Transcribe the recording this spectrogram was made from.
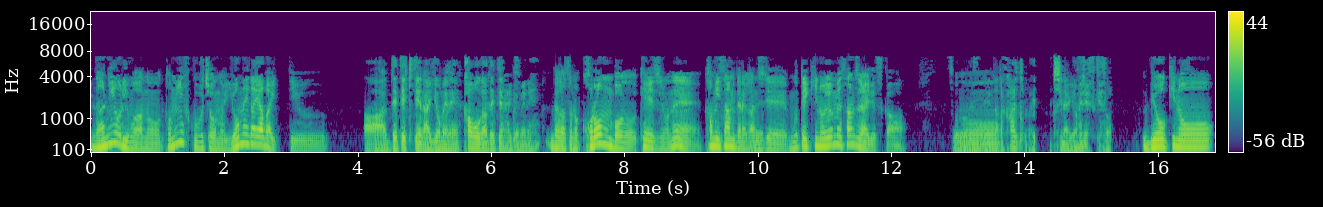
何よりもあの、富井副部長の嫁がやばいっていう、ああ、出てきてない嫁ね。顔が出てない嫁ね。だからそのコロンボ刑事のね、神さんみたいな感じで、無敵の嫁さんじゃないですか。そそうですね。のただ、家事はしない嫁ですけど。病気の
